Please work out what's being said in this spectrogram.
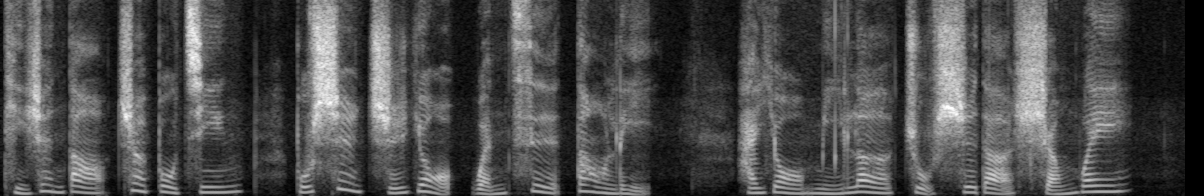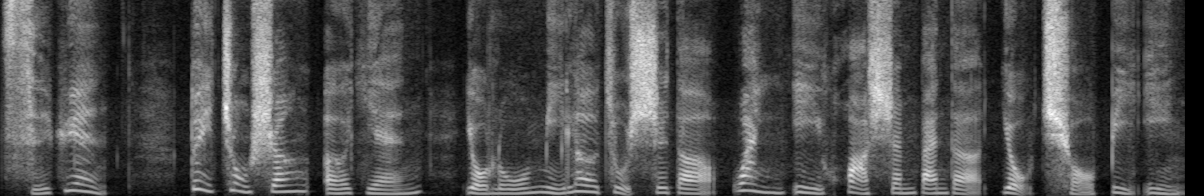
体认到这部经不是只有文字道理，还有弥勒祖师的神威慈愿，对众生而言，有如弥勒祖师的万亿化身般的有求必应。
